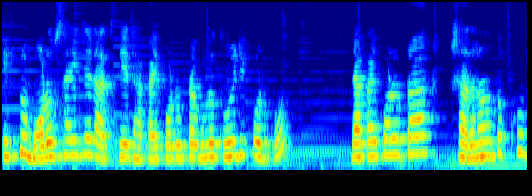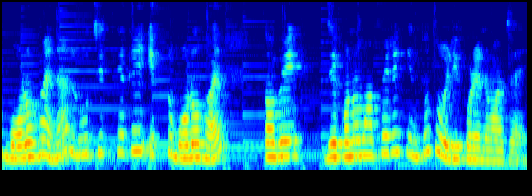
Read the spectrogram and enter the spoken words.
একটু বড় সাইজের আজকে ঢাকাই পরোটাগুলো তৈরি করব। ঢাকাই পরোটা সাধারণত খুব বড় হয় না, লুচির থেকে একটু বড় হয়, তবে যে কোনো মাপেরই কিন্তু তৈরি করে নেওয়া যায়।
